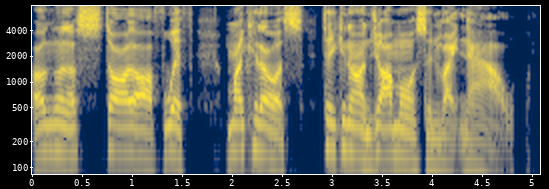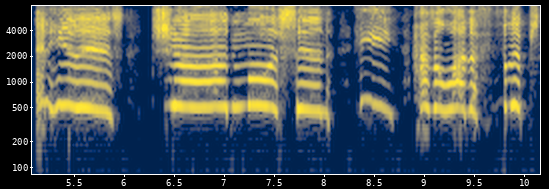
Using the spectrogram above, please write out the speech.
are gonna start off with Mike Kanellis taking on John Morrison right now. And here is John Morrison. He has a lot of flips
